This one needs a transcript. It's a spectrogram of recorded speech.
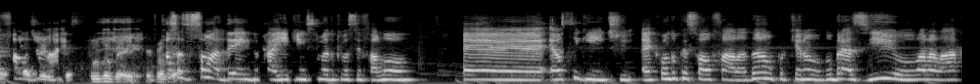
eu falo demais. Tudo bem, sem problema. Posso só um adendo, Kaique, em cima do que você falou? É, é, o seguinte, é quando o pessoal fala, não, porque no, no Brasil, lá, lá, lá,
